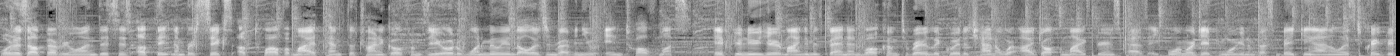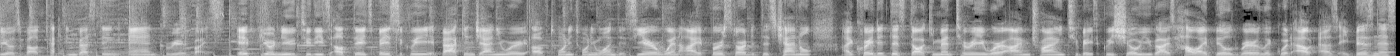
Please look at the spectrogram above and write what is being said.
What is up everyone? This is update number 6 of 12 of my attempt of trying to go from 0 to $1 million in revenue in 12 months. If you're new here, my name is Ben and welcome to Rare Liquid, a channel where I draw from my experience as a former JP Morgan investment banking analyst to create videos about tech investing and career advice. If you're new to these updates, basically back in January of 2021 this year when I first started this channel, I created this documentary where I'm trying to basically show you guys how I build Rare Liquid out as a business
